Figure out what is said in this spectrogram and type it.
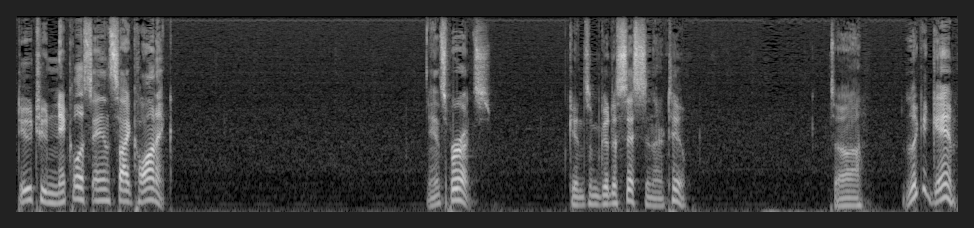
due to Nicholas and Cyclonic. And Spruance. Getting some good assists in there, too. So, uh, look at game.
